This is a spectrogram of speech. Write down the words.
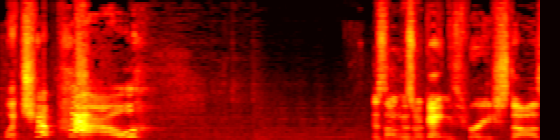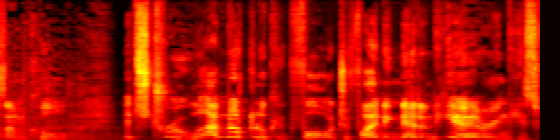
What's your pal? As long as we're getting three stars, I'm cool. It's true, I'm not looking forward to finding Ned and hearing his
